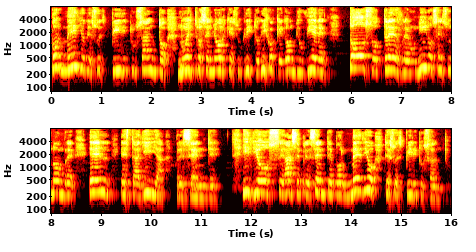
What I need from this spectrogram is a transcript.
por medio de su Espíritu Santo. Nuestro Señor Jesucristo dijo que donde hubieren dos o tres reunidos en su nombre, Él estaría presente. Y Dios se hace presente por medio de su Espíritu Santo.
